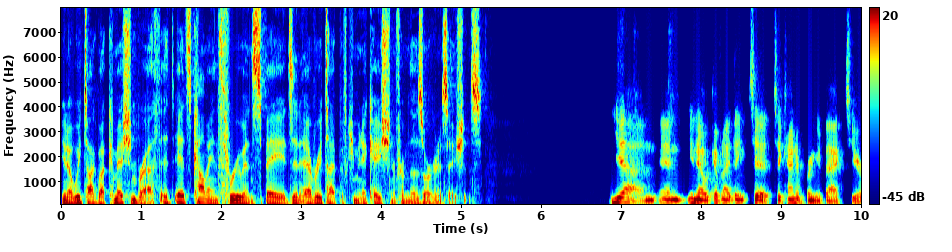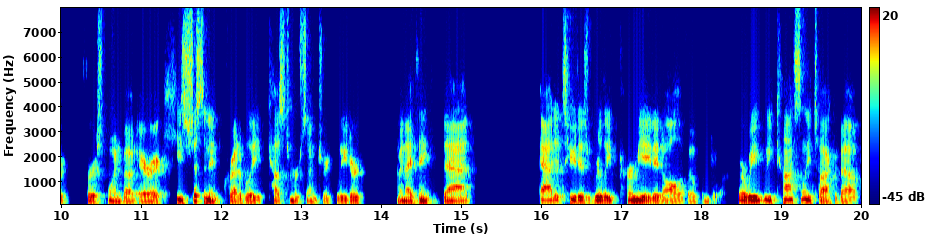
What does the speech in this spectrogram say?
you know, we talk about commission breath. It, it's coming through in spades in every type of communication from those organizations. Yeah, and and you know, Kevin, I think to to kind of bring it back to your first point about Eric, he's just an incredibly customer centric leader, and I think that attitude has really permeated all of Opendoor, where we we constantly talk about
